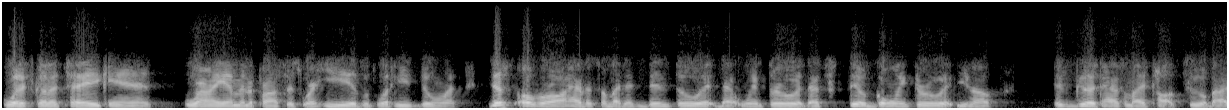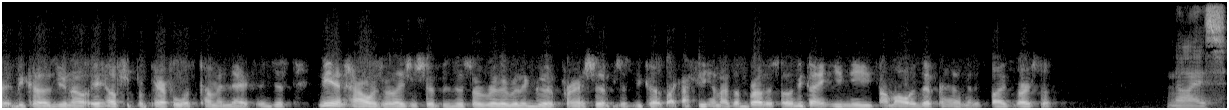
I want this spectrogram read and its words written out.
what it's going to take and where I am in the process, where he is with what he's doing. Just overall having somebody that's been through it, that went through it, that's still going through it, you know, it's good to have somebody to talk to about it because, you know, it helps you prepare for what's coming next. And just me and Howard's relationship is just a really, really good friendship just because like I see him as a brother. So anything he needs, I'm always there for him and it's vice versa. Nice.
